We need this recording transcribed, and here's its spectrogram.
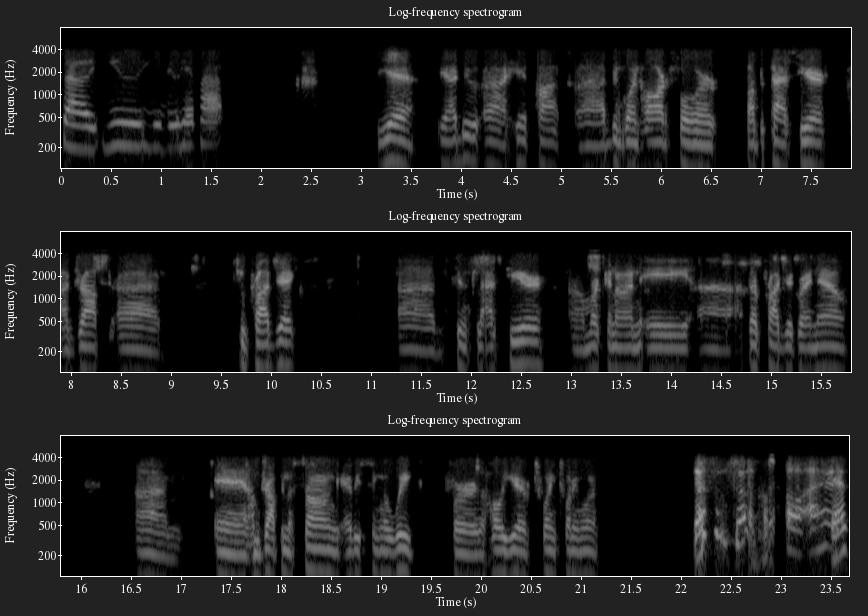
So you you do hip hop? Yeah, yeah, I do uh, hip hop. Uh, I've been going hard for about the past year. I've dropped uh, two projects um, since last year. I'm working on a, uh, a third project right now, um, and I'm dropping a song every single week for the whole year of 2021. That's what's up. Oh, I had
